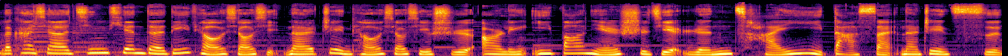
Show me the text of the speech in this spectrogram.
来看一下今天的第一条消息。那这条消息是二零一八年世界人才艺大赛。那这次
